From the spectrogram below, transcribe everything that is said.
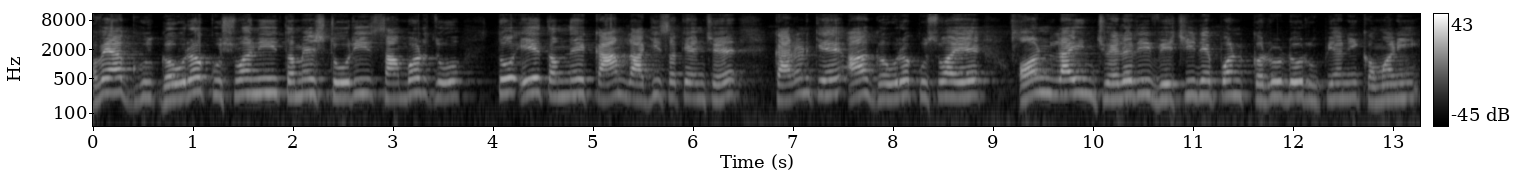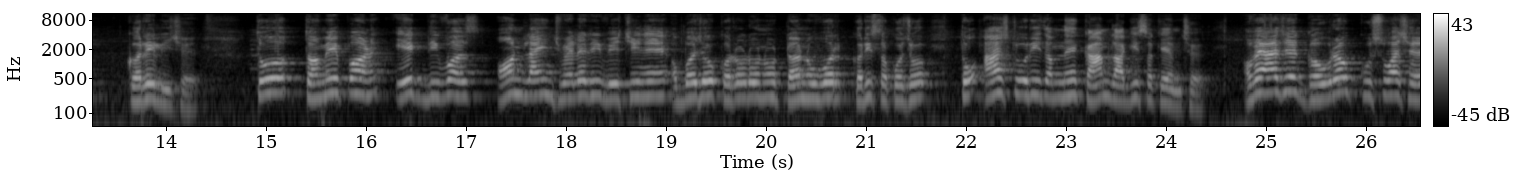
હવે આ ગૌરવ કુશવાની તમે સ્ટોરી સાંભળજો તો એ તમને કામ લાગી શકે એમ છે. કારણ કે આ ગૌરવ કુશવાએ ઓનલાઈન જ્વેલરી વેચીને પણ કરોડો રૂપિયાની કમાણી કરેલી છે. તો તમે પણ એક દિવસ ઓનલાઈન જ્વેલરી વેચીને અબજો કરોડોનો ટર્નઓવર કરી શકો છો તો આ સ્ટોરી તમને કામ લાગી શકે એમ છે. હવે આ જે ગૌરવ કુશવા છે,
